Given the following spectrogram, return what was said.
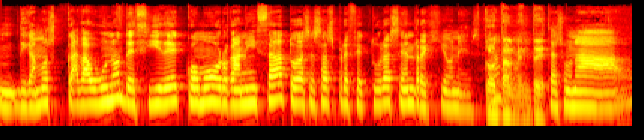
digamos, cada uno decide cómo organiza todas esas prefecturas en regiones. ¿no? Totalmente. Esta es una,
